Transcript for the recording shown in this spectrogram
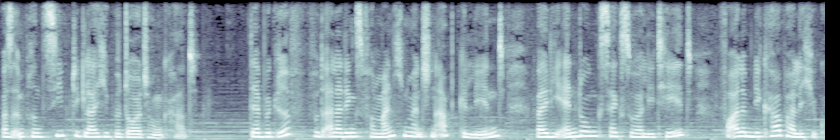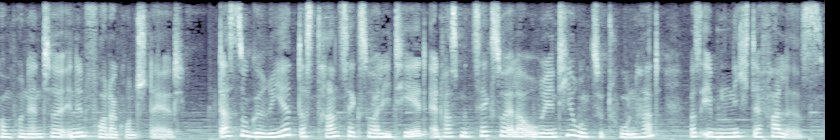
was im Prinzip die gleiche Bedeutung hat. Der Begriff wird allerdings von manchen Menschen abgelehnt, weil die Endung Sexualität vor allem die körperliche Komponente in den Vordergrund stellt. Das suggeriert, dass Transsexualität etwas mit sexueller Orientierung zu tun hat, was eben nicht der Fall ist.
